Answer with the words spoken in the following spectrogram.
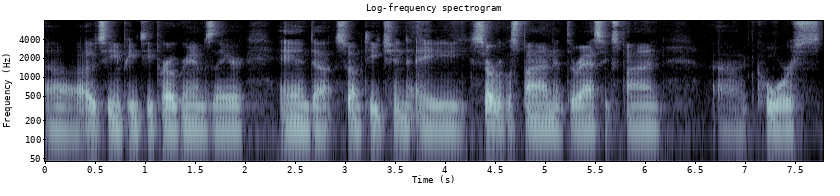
uh, OT and PT programs there. And uh, so I'm teaching a cervical spine and thoracic spine uh, course,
